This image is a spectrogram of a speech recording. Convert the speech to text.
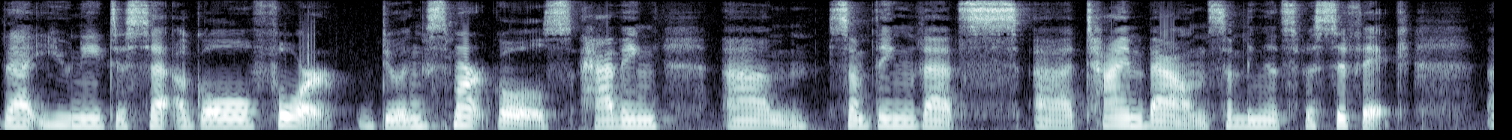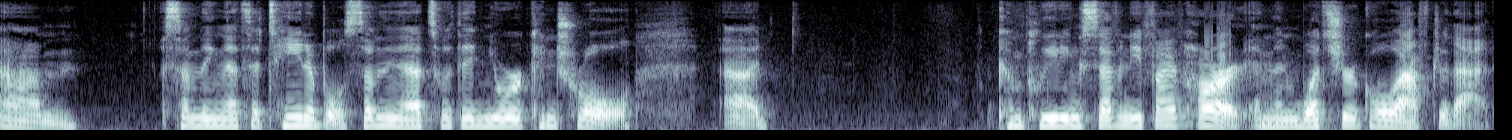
that you need to set a goal for, doing SMART goals, having um, something that's uh, time bound, something that's specific, um, something that's attainable, something that's within your control. Uh, completing 75 hard, and then what's your goal after that?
